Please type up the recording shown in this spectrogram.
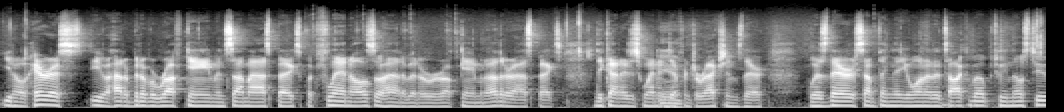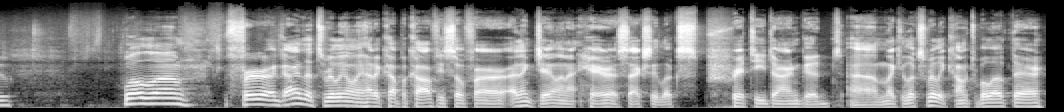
you know Harris you know had a bit of a rough game in some aspects, but Flynn also had a bit of a rough game in other aspects. They kind of just went in different directions there. Was there something that you wanted to talk about between those two? Well, um, for a guy that's really only had a cup of coffee so far, I think Jalen Harris actually looks pretty darn good. Um, like he looks really comfortable out there.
